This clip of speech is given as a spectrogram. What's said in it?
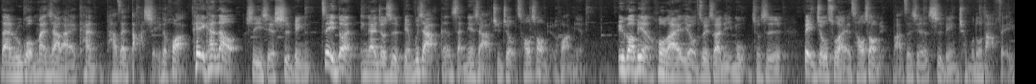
但如果慢下来看他在打谁的话，可以看到是一些士兵。这一段应该就是蝙蝠侠跟闪电侠去救超少女的画面。预告片后来也有最帅的一幕，就是被救出来的超少女把这些士兵全部都打飞。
